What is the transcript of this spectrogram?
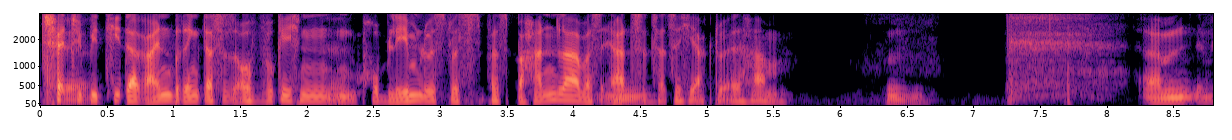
ChatGPT ja. da reinbringt, dass es auch wirklich ein, ein Problem löst, was, was Behandler, was Ärzte mhm. tatsächlich aktuell haben. Mhm. Ähm,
